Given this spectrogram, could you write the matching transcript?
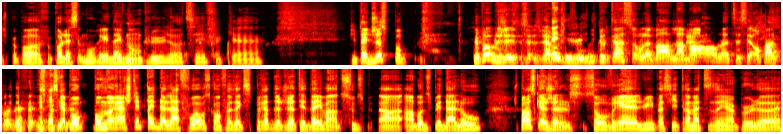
je peux pas, je peux pas laisser mourir Dave non plus, là, tu sais. Fait que. Puis peut-être juste pour. C'est pas obligé. J'avoue que je les ai mis tout le temps sur le bord de la mort. Là, on parle pas de. C'est parce que pour, pour me racheter peut-être de la foi où ce qu'on faisait exprès de jeter Dave en, dessous du, en, bas du pédalo, je pense que je le sauverais lui parce qu'il est traumatisé un peu là,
